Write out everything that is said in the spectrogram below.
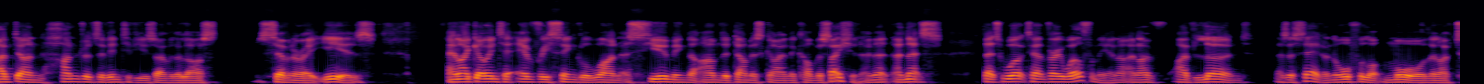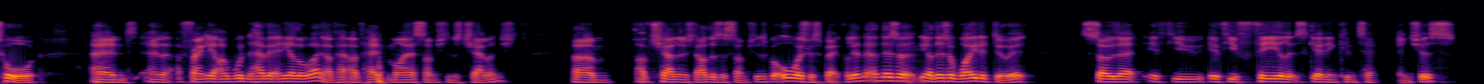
I've done hundreds of interviews over the last seven or eight years. And I go into every single one assuming that I'm the dumbest guy in the conversation, and and that's that's worked out very well for me. And, I, and I've I've learned as I said, an awful lot more than I've taught. And and frankly, I wouldn't have it any other way. I've ha- I've had my assumptions challenged. Um, I've challenged others' assumptions, but always respectfully. And, and there's a you know there's a way to do it so that if you if you feel it's getting contentious,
